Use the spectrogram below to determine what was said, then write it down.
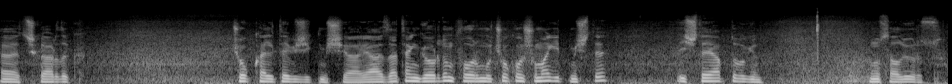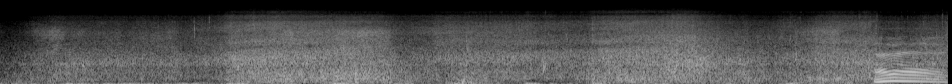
Evet çıkardık. Çok kalite bir jigmiş ya. Ya zaten gördüm formu çok hoşuma gitmişti. İşte yaptı bugün. Bunu salıyoruz. Evet.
